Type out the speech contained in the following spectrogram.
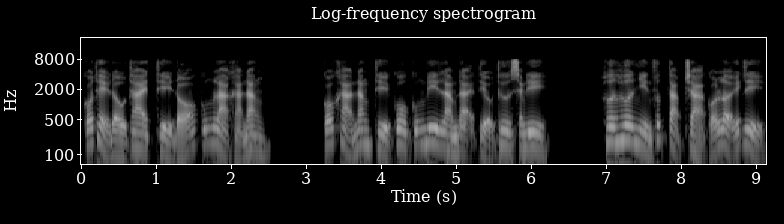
có thể đầu thai thì đó cũng là khả năng. Có khả năng thì cô cũng đi làm đại tiểu thư xem đi. Hơ hơ nhìn phức tạp chả có lợi ích gì.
